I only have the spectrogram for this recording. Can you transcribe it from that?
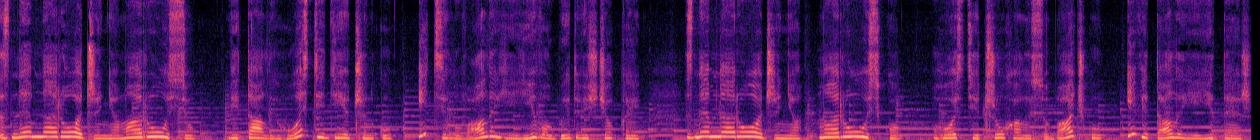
З днем народження, Марусю! Вітали гості дівчинку і цілували її в обидві щоки. З днем народження, Марусько! Гості чухали собачку і вітали її теж.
